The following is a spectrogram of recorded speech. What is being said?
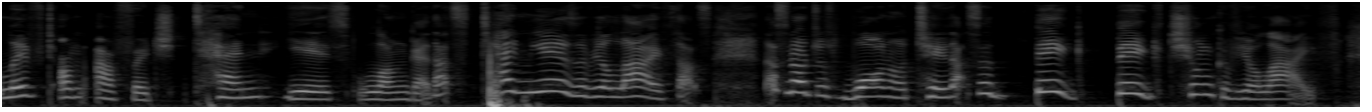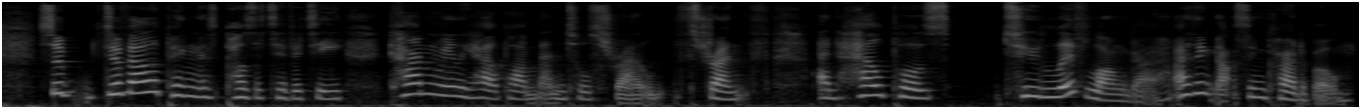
lived on average 10 years longer. That's 10 years of your life. That's that's not just one or two. That's a big big chunk of your life. So, developing this positivity can really help our mental strength strength and help us to live longer. I think that's incredible.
